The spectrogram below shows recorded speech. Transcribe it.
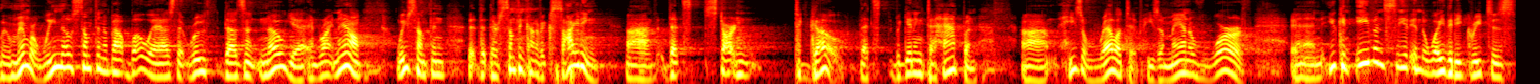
remember, we know something about Boaz that Ruth doesn't know yet. And right now, we something that, that there's something kind of exciting uh, that's starting to go that's beginning to happen. Uh, he's a relative, he's a man of worth. And you can even see it in the way that he greets his.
